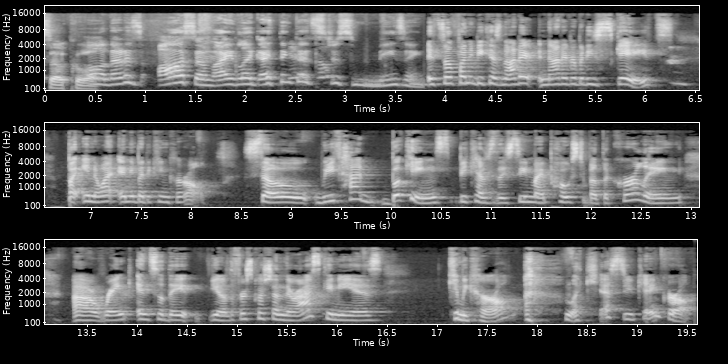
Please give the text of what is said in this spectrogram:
So cool. Oh, that is awesome. I like I think that's just amazing. It's so funny because not, not everybody skates, but you know what? Anybody can curl. So we've had bookings because they've seen my post about the curling uh, rink. And so they, you know, the first question they're asking me is, can we curl? I'm like, yes, you can curl.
